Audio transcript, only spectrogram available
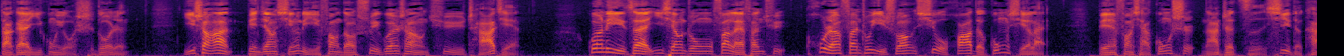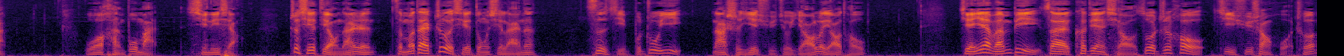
大概一共有十多人。一上岸，便将行李放到税关上去查检。官吏在衣箱中翻来翻去，忽然翻出一双绣花的工鞋来，便放下公事，拿着仔细的看。我很不满，心里想。这些屌男人怎么带这些东西来呢？自己不注意，那时也许就摇了摇头。检验完毕，在客店小坐之后，继续上火车。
